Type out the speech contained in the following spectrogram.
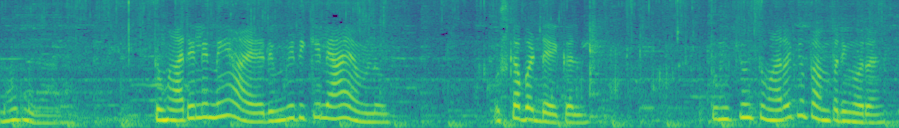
बहुत मज़ा आ रहा है। तुम्हारे लिए नहीं आए रिम्मी के लिए आए हम लोग। उसका बर्थडे है कल। तुम क्यों, तुम्हारा क्यों पैम्परिंग हो रहा है?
